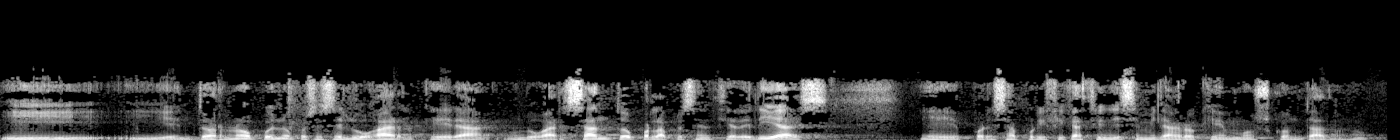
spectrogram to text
y, en torno, bueno, pues ese lugar que era un lugar santo por la presencia de Elías, eh, por esa purificación y ese milagro que hemos contado, ¿no?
